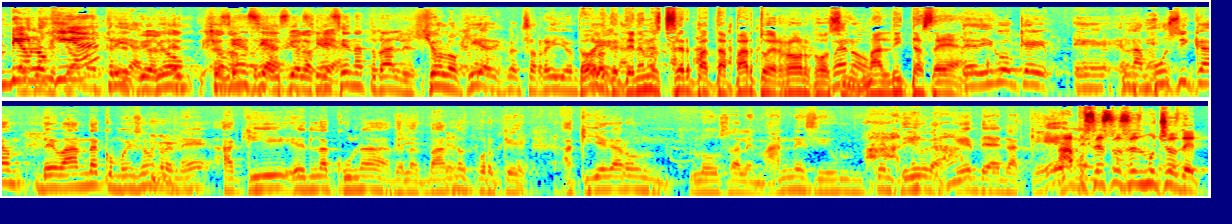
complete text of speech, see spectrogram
biología. ciencias, ciencias naturales. Geología, dijo el zorrillo. Todo lo que tenemos que hacer para tapar tu error, Josi. maldita sea. Te digo que eh, la música de banda, como dice René, aquí es la cuna de las bandas porque aquí llegaron los alemanes y un gentío de aquel, de aquel. Ah, pues esos es muchos de...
